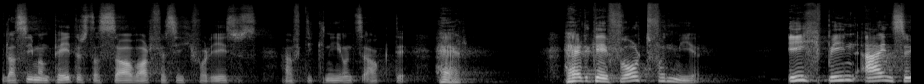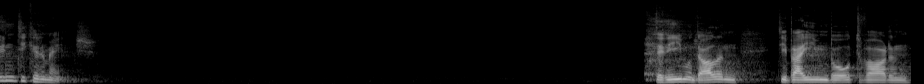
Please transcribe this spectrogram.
Und als Simon Petrus das sah, warf er sich vor Jesus auf die Knie und sagte, Herr, Herr, geh fort von mir. Ich bin ein sündiger Mensch. Denn ihm und allen, die bei ihm im Boot waren,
